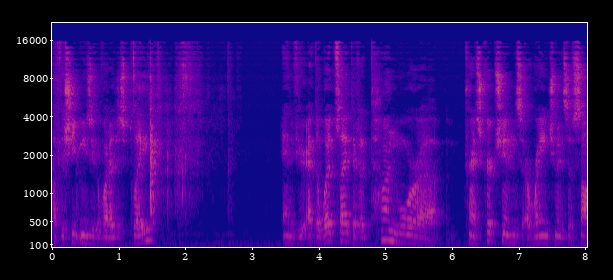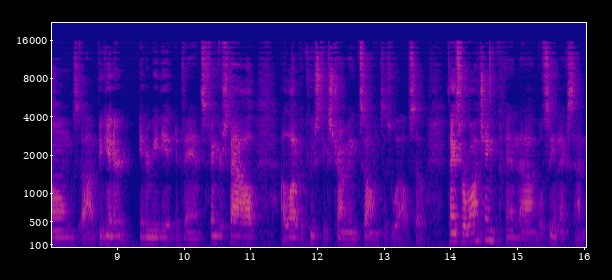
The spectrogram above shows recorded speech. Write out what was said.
of the sheet music of what I just played. If you're at the website, there's a ton more uh, transcriptions, arrangements of songs, uh, beginner, intermediate, advanced, fingerstyle, a lot of acoustic strumming songs as well. So thanks for watching, and uh, we'll see you next time.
